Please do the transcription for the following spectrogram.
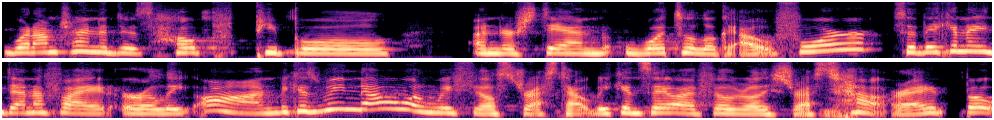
what I'm trying to do is help people understand what to look out for so they can identify it early on because we know when we feel stressed out we can say oh i feel really stressed out right but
